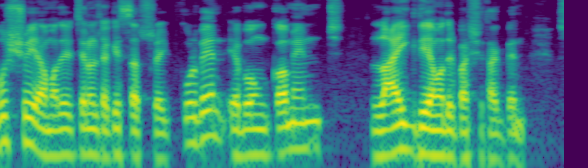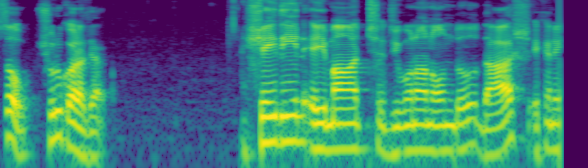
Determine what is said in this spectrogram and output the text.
অবশ্যই আমাদের চ্যানেলটাকে সাবস্ক্রাইব করবেন এবং কমেন্ট, লাইক দিয়ে আমাদের পাশে থাকবেন। সো শুরু করা যাক। সেই দিন এই মাঠ জীবনানন্দ দাস এখানে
